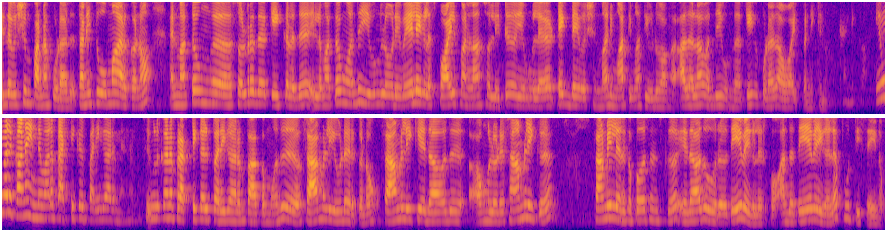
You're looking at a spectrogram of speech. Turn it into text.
எந்த விஷயம் பண்ணக்கூடாது. தனித்துவமாக இருக்கணும். அண்ட் மற்றவங்க சொல்கிறத கேட்குறது இல்லை மற்றவங்க வந்து இவங்களுடைய வேலைகளை ஸ்பாயில் பண்ணலாம் சொல்லிட்டு இவங்கள டேக் டைவர்ஷன் மாதிரி மாற்றி மாற்றி விடுவாங்க. அதெல்லாம் வந்து இவங்க கேட்கக்கூடாது அவாய்ட் பண்ணிக்கணும். கண்டிப்பா. இவங்களுக்கான இந்த வாரம் ப்ராக்டிக்கல் பரிகாரம் என்ன? ஸோ இவங்களுக்கான ப்ராக்டிக்கல் பரிகாரம் பார்க்கும்போது ஃபேமிலியோடு இருக்கணும். ஃபேமிலிக்கு ஏதாவது அவங்களுடைய ஃபேமிலிக்கு ஃபேமிலியில் இருக்க பர்சன்ஸ்க்கு ஏதாவது ஒரு தேவைகள் இருக்கும். அந்த தேவைகளை பூர்த்தி செய்யணும்.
